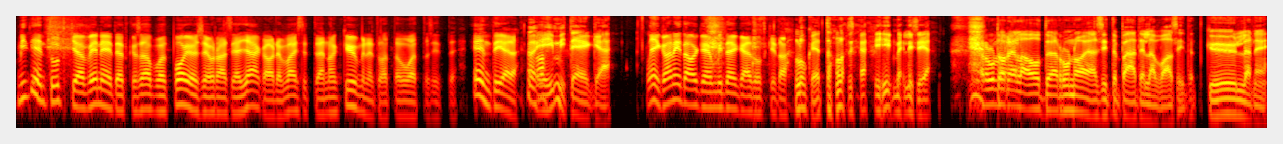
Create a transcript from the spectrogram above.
Miten tutkia veneitä, jotka saapuvat Pohjois-Euraasian jääkauden väistyttyä noin 10 000 vuotta sitten? En tiedä. No, ei mitenkään. Eikä niitä oikein mitenkään tutkita. Lukee tuollaisia ihmeellisiä, Runoja. todella outoja runoja ja sitten päätellään vaan siitä, että kyllä ne,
